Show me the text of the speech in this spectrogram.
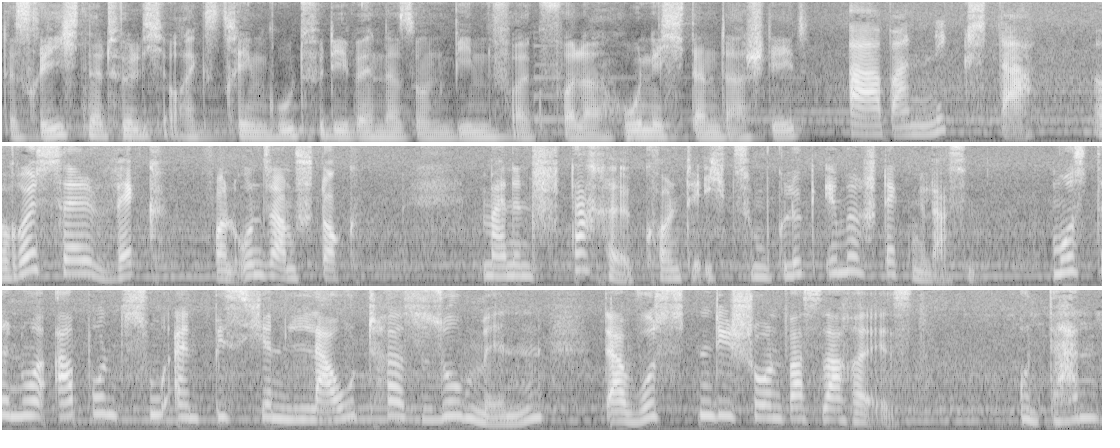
Das riecht natürlich auch extrem gut für die, wenn da so ein Bienenvolk voller Honig dann da steht. Aber nix da. Rüssel weg von unserem Stock. Meinen Stachel konnte ich zum Glück immer stecken lassen. Musste nur ab und zu ein bisschen lauter summen. Da wussten die schon, was Sache ist. Und dann,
